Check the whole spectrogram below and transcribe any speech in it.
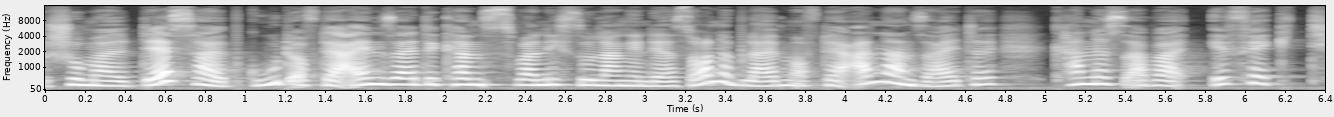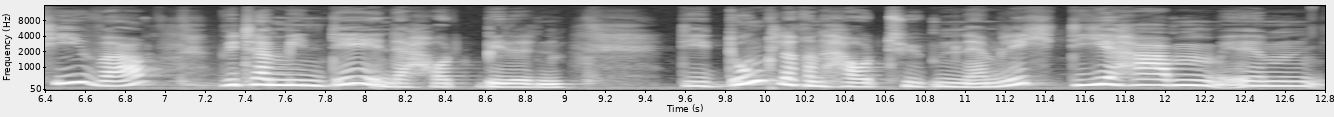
schon mal deshalb gut. Auf der einen Seite kann es zwar nicht so lange in der Sonne bleiben, auf der anderen Seite kann es aber effektiver Vitamin D in der Haut bilden. Die dunkleren Hauttypen nämlich, die haben ähm,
